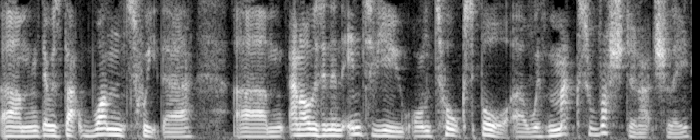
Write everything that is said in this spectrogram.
Um, there was that one tweet there, um, and I was in an interview on Talk Sport uh, with Max Rushton actually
